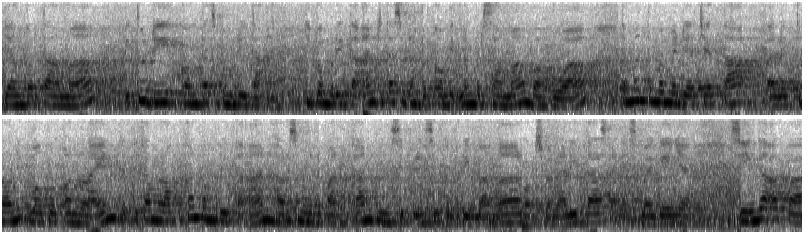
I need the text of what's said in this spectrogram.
yang pertama itu di konteks pemberitaan. Di pemberitaan kita sudah berkomitmen bersama bahwa teman-teman media cetak, elektronik maupun online ketika melakukan pemberitaan harus mengedepankan prinsip-prinsip keberimbangan, proporsionalitas dan lain sebagainya. Sehingga apa?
